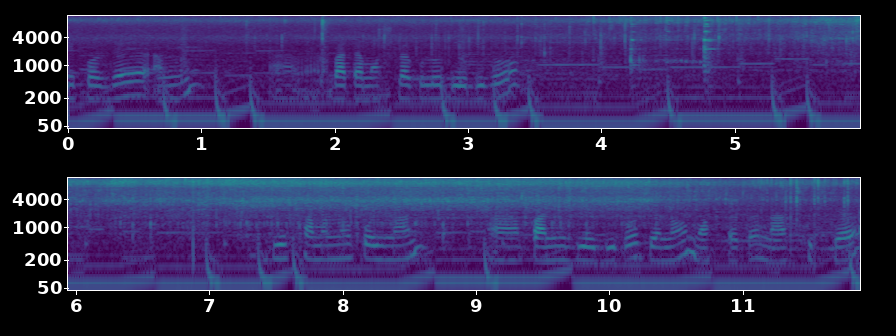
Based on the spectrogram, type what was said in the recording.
এই পর্যায়ে আমি বাটা মশলাগুলো দিয়ে দিব। দিয়ে সামান্য পরিমাণ পানি দিয়ে দিব যেন মশলাটা না ছিটকায়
